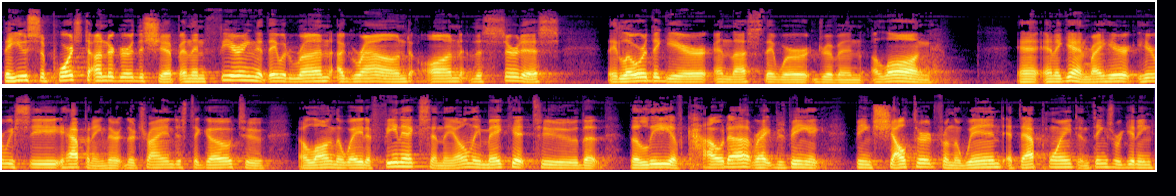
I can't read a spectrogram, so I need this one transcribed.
they used supports to undergird the ship, and then fearing that they would run aground on the Syrtis, they lowered the gear, and thus they were driven along. And, and again, right here, here we see happening. They're, they're trying just to go to along the way to Phoenix, and they only make it to the, the lee of Cauda, right? Being being sheltered from the wind at that point, and things were getting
